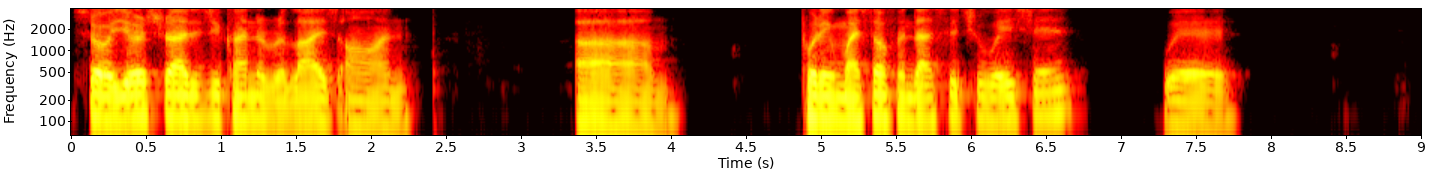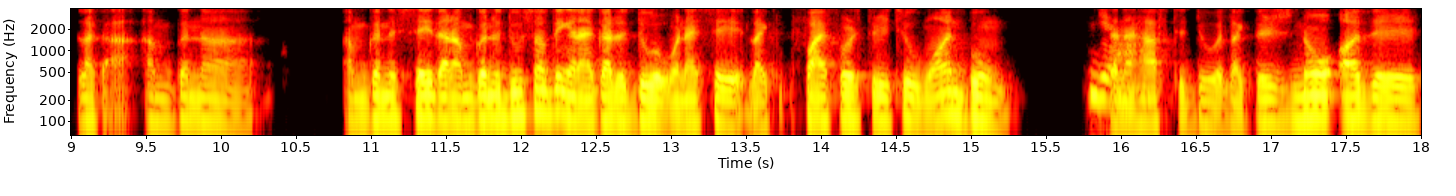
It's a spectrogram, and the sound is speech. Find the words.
So your strategy kind of relies on um putting myself in that situation where like I, I'm gonna I'm gonna say that I'm gonna do something and I gotta do it when I say it like five, four, three, two, one, boom. Yeah. Then I have to do it. Like there's no other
